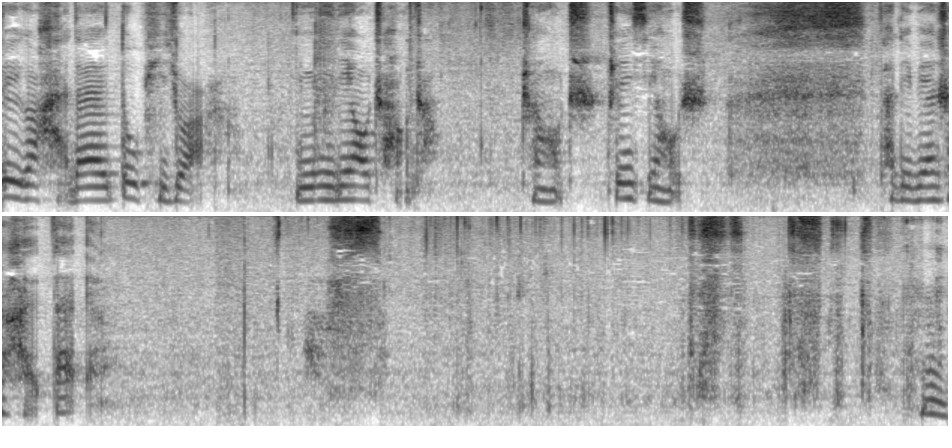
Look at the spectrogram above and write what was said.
这个海带豆皮卷儿，你们一定要尝尝，真好吃，真心好吃。它里边是海带，嗯。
